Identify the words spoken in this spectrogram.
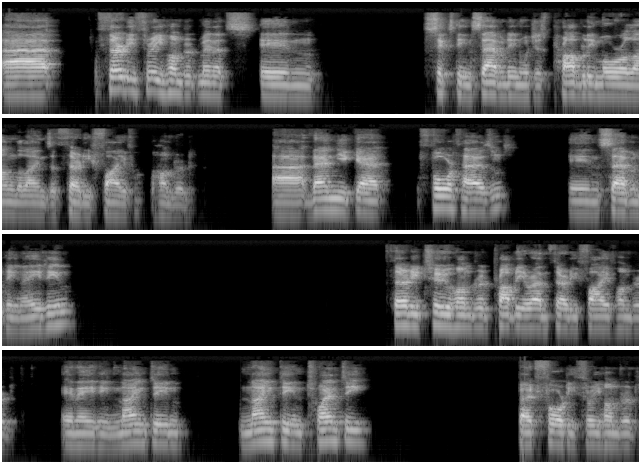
Uh, 3,300 minutes in 16 17, which is probably more along the lines of 3,500. Uh, then you get 4,000 in 17 18. 3,200, probably around 3,500 in 18 19. 19 20, about 4,300.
